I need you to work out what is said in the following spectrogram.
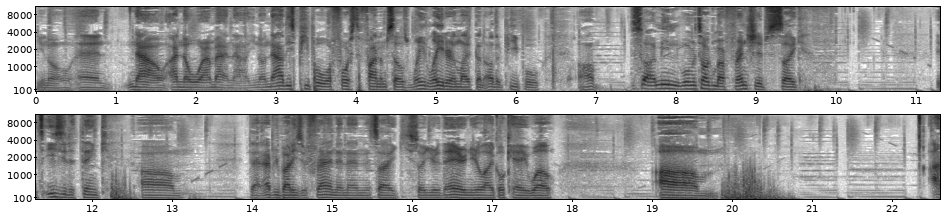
you know and now I know where I'm at now. You know now these people are forced to find themselves way later in life than other people. Um so I mean when we're talking about friendships it's like it's easy to think um that everybody's your friend and then it's like so you're there and you're like okay well um I,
